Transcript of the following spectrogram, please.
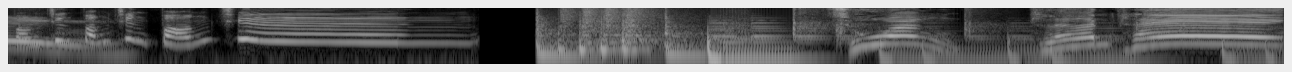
งป๋องชึงป๋องชึงป๋องชึงช่วงเพลินเพลง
